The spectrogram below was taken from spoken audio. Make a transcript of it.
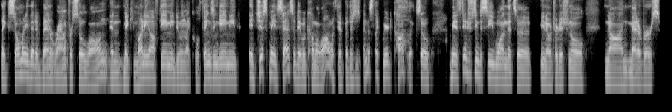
Like so many that have been around for so long and making money off gaming, doing like cool things in gaming. It just made sense that they would come along with it, but there's just been this like weird conflict. So, I mean, it's interesting to see one that's a you know traditional non-metaverse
